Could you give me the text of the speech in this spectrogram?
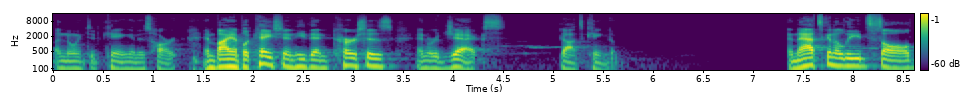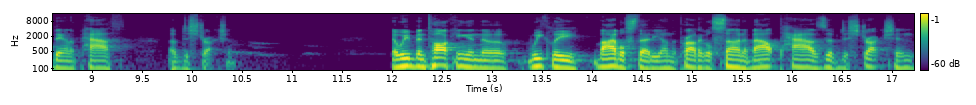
anointed king in his heart. And by implication, he then curses and rejects God's kingdom. And that's going to lead Saul down a path of destruction. Now, we've been talking in the weekly Bible study on the prodigal son about paths of destruction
